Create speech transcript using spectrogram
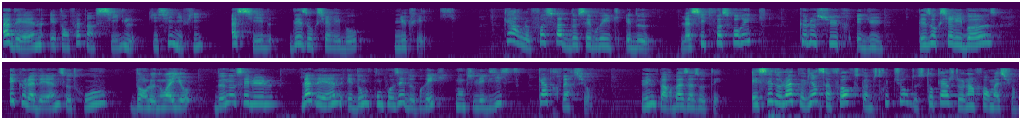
ADN est en fait un sigle qui signifie acide désoxyribonucléique car le phosphate de ces briques est de l'acide phosphorique, que le sucre est du désoxyribose et que l'ADN se trouve dans le noyau de nos cellules. L'ADN est donc composé de briques dont il existe quatre versions, une par base azotée. Et c'est de là que vient sa force comme structure de stockage de l'information,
